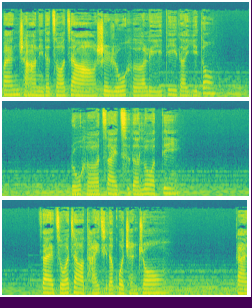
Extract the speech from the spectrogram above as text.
观察你的左脚是如何离地的移动。如何再次的落地？在左脚抬起的过程中，感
